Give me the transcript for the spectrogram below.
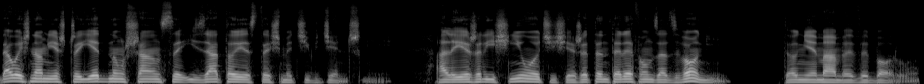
Dałeś nam jeszcze jedną szansę i za to jesteśmy ci wdzięczni. Ale jeżeli śniło ci się, że ten telefon zadzwoni, to nie mamy wyboru.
